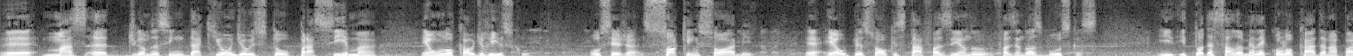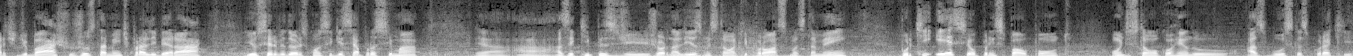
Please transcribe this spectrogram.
é, mas, é, digamos assim, daqui onde eu estou para cima é um local de risco. Ou seja, só quem sobe é, é o pessoal que está fazendo, fazendo as buscas. E, e toda essa lama é colocada na parte de baixo justamente para liberar e os servidores conseguirem se aproximar. É, a, as equipes de jornalismo estão aqui próximas também, porque esse é o principal ponto onde estão ocorrendo as buscas por aqui.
